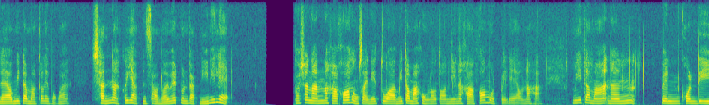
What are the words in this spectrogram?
แล้วมิตามะก็เลยบอกว่า ฉันน่ะก็อยากเป็นสาวน้อยเวทมนต์แบบนี้นี่แหละ เพราะฉะนั้นนะคะ ข้อสงสัยในตัวมิตามะของเราตอนนี้นะคะ ก็หมดไปแล้วนะคะ มิตามะนั้นเป็นคนดี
